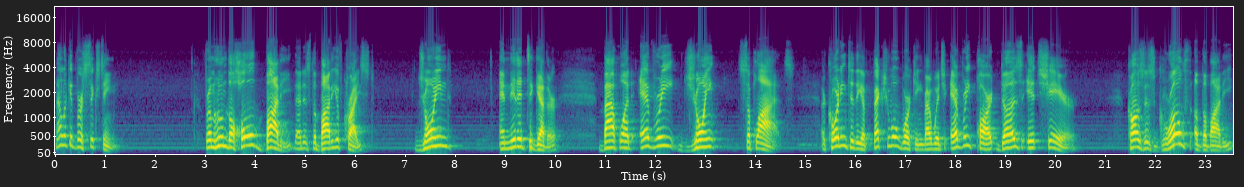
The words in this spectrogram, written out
Now look at verse 16. From whom the whole body, that is the body of Christ, joined and knitted together by what every joint supplies, according to the effectual working by which every part does its share, causes growth of the body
